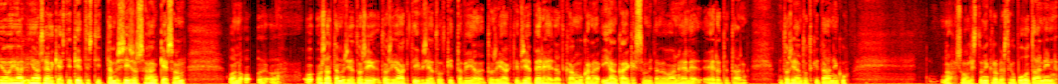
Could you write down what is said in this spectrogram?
Joo, ihan, ihan selkeästi. Tietysti tämmöisessä isossa hankkeessa on, on osa tämmöisiä tosi, tosi aktiivisia tutkittavia, tosi aktiivisia perheitä, jotka on mukana ihan kaikessa, mitä me vaan heille ehdotetaan. Me tosiaan tutkitaan niin kuin, no, suolistomikrobiosta kun puhutaan, niin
